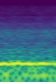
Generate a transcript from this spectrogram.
Mm-hmm.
